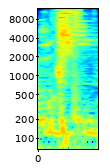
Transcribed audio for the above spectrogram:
you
